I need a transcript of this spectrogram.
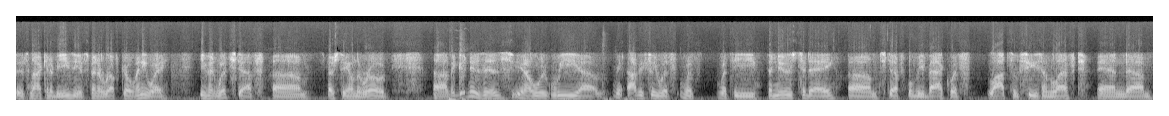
it's not going to be easy. It's been a rough go anyway, even with Steph, um, especially on the road. Uh, the good news is, you know, we, we uh, obviously with with with the the news today, um, Steph will be back with lots of season left, and um,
